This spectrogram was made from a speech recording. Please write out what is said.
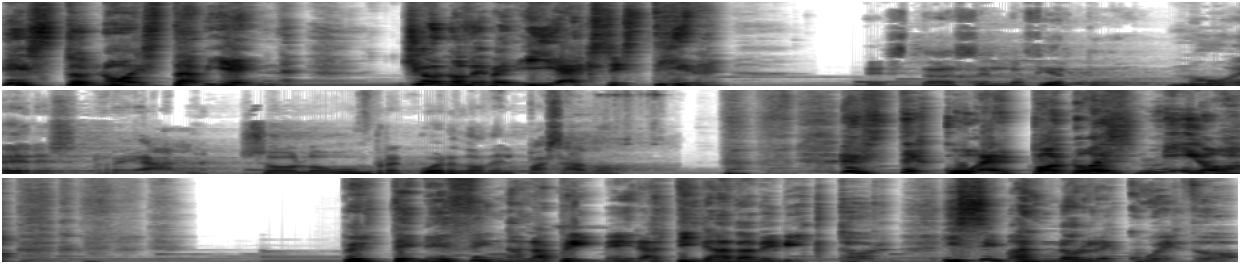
Esto no está bien. Yo no debería existir. Estás en lo cierto. No eres real, solo un recuerdo del pasado. Este cuerpo no es mío. Pertenecen a la primera tirada de Víctor. Y si mal no recuerdo,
